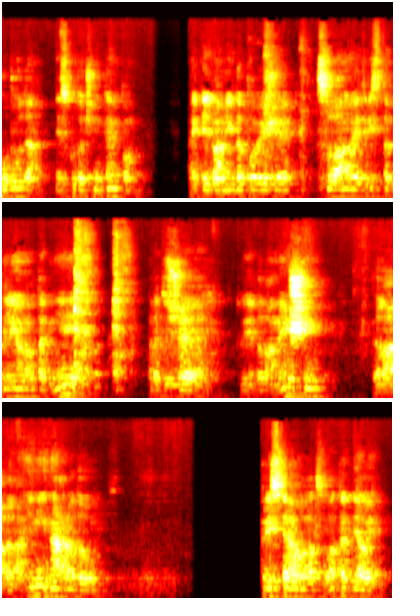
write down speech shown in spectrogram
ubúda neskutočným tempom. Aj keď vám niekto povie, že Slovanov je 300 miliónov, tak nie je. Pretože tu je veľa menšín, veľa, veľa iných národov, pristahovalcov a tak ďalej.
